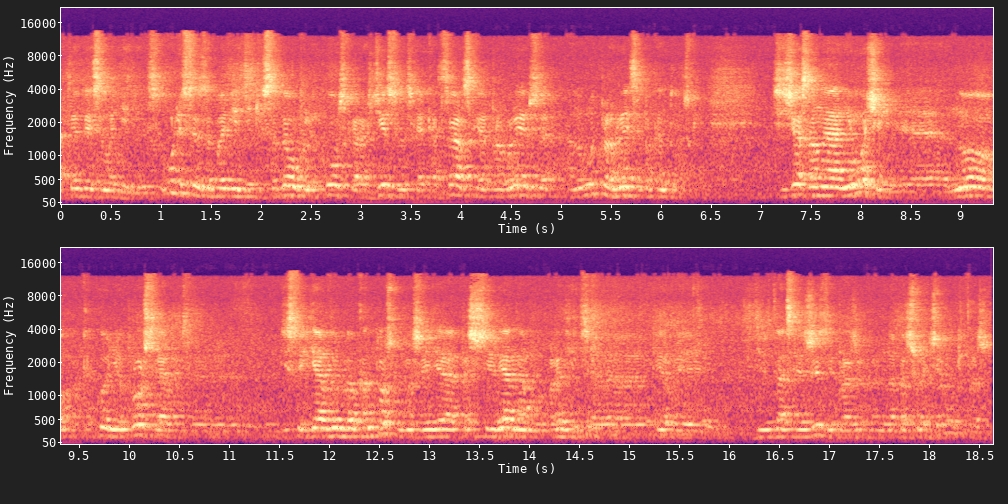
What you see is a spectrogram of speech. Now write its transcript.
от этой самодеятельности? Улицы, заповедники, Садово-Поляковская, Рождественская, Кацарская, отправляемся, ну, мы отправляемся по Конторской. Сейчас она не очень, э, но какое у нее прошлое, э, действительно, я выбрал Конторскую, потому что я почти рядом родился, э, первые 19 лет жизни прожил, на Большой Очаровке прожил.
